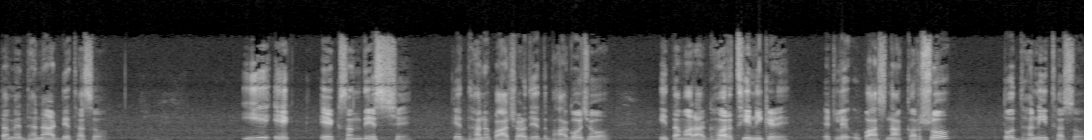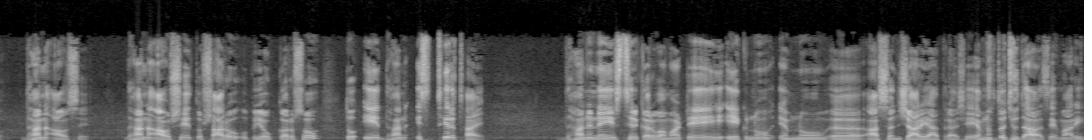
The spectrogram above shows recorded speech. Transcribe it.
તમે ધનાઢ્ય થશો. એ એક એક સંદેશ છે કે ધન પાછળ જે ભાગો છો, એ તમારા ઘરથી નીકળે. એટલે ઉપાસના કરશો તો ધની થશો. ધન આવશે. ધન આવશે તો સારો ઉપયોગ કરશો તો એ ધન સ્થિર થાય. ધનને સ્થિર કરવા માટે એકનો, એમનો આ સંચાર યાત્રા છે. એમનો તો જુદા હશે. મારી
